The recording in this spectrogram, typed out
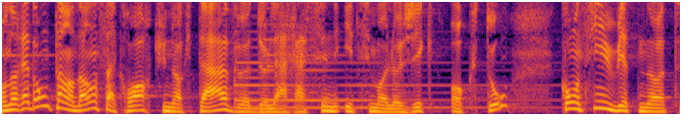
On aurait donc tendance à croire qu'une octave de la racine étymologique octo contient huit notes.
